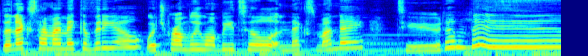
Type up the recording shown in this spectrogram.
the next time I make a video, which probably won't be till next Monday, to toodaloo!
